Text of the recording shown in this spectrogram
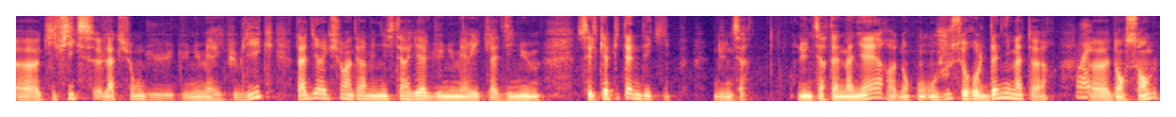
euh, qui fixe l'action du, numérique public. La direction interministérielle du numérique, la DINUM, c'est le capitaine d'équipe d'une certaine manière. Donc on, joue ce rôle d'animateur euh, d'ensemble.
